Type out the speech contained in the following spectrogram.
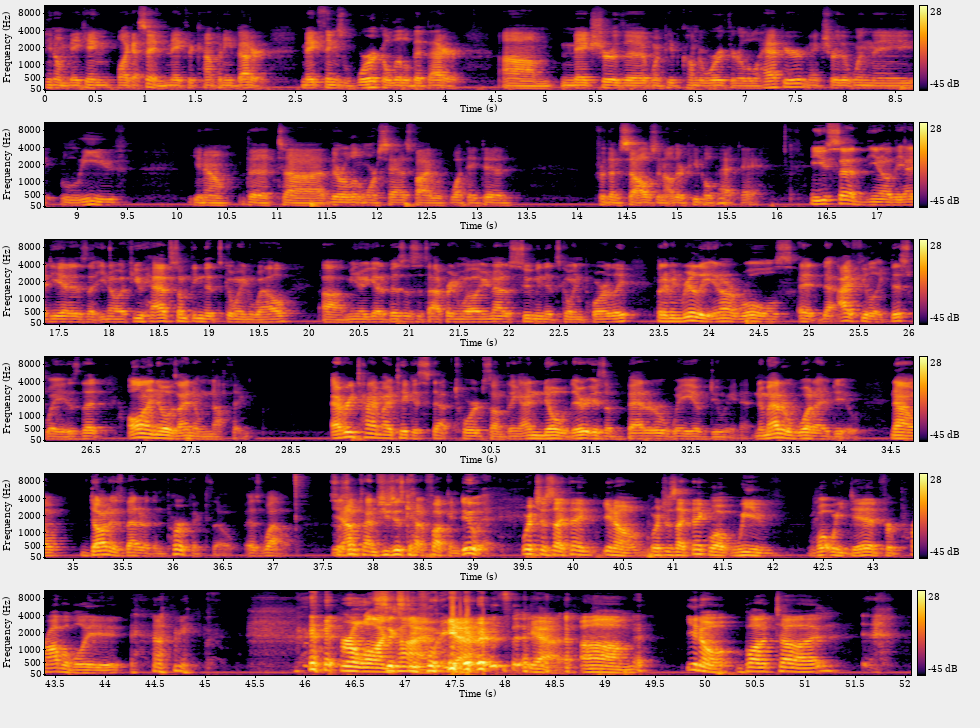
you know making like i say make the company better make things work a little bit better. Um, make sure that when people come to work they're a little happier. Make sure that when they leave you know that uh, they're a little more satisfied with what they did for themselves and other people that day You said, you know, the idea is that, you know, if you have something that's going well, um, you know, you got a business that's operating well, you're not assuming it's going poorly. But I mean, really, in our roles, it, I feel like this way is that all I know is I know nothing. Every time I take a step towards something, I know there is a better way of doing it, no matter what I do. Now, done is better than perfect, though, as well. So Yeah. sometimes you just gotta fucking do it. which is i think you know which is i think what we've what we did for probably i mean for a long 64 time. yeah. years. yeah. Um you know but uh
